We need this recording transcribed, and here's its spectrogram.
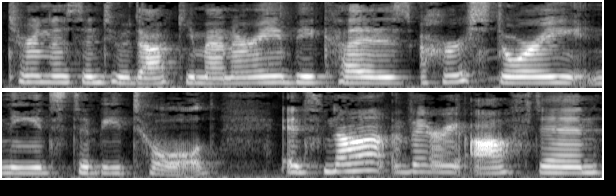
turned this into a documentary because her story needs to be told. It's not very often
